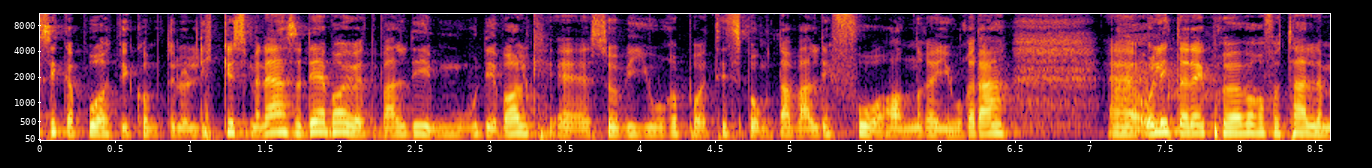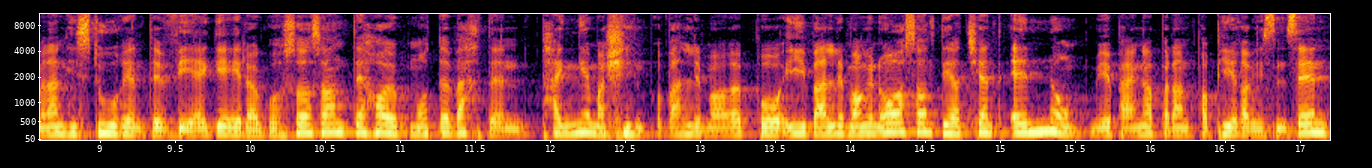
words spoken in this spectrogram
sikker på at vi kom til å lykkes med det. Så det var jo et veldig modig valg eh, som vi gjorde på et tidspunkt der veldig få andre gjorde det. Eh, og litt av det jeg prøver å fortelle med den historien til VG i dag også, sant? det har jo på en måte vært en pengemaskin på veldig, på, i veldig mange år. Sant? De har tjent enormt mye penger på den papiravisen sin.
